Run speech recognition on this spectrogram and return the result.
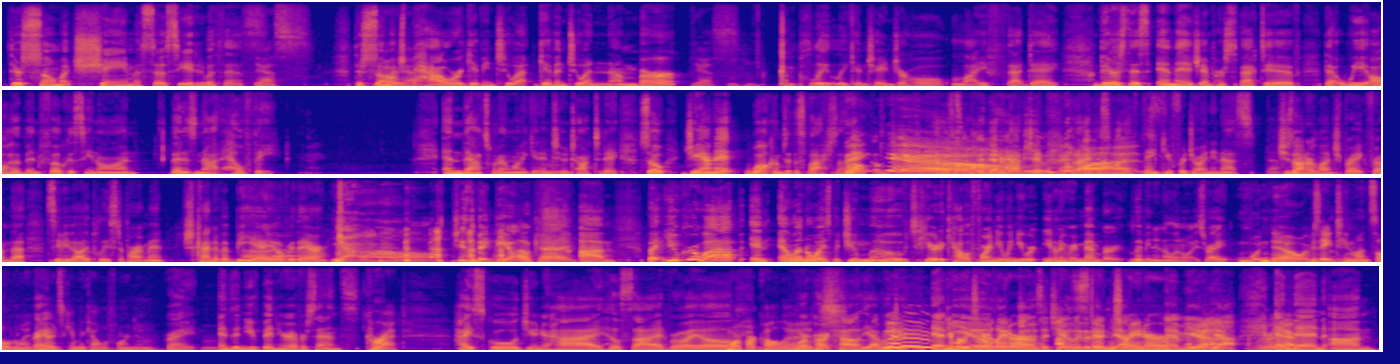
there's so much shame associated with this. Yes. There's so Oh, much yeah. power given to a, given to a number Yes. Mm-hmm. completely can change your whole life that day. There's this image and perspective that we all have been focusing on that is not healthy. And that's what I want to get into and talk today. So, Janet, welcome to the Splash Zone. Thank Welcome, you. Janet. that was a Good good to have introduction. you. But I just want to thank you for joining us. She's on her lunch break from the Simi Valley Police Department. She's kind of a BA over there. Yeah. Oh, She's a big deal. okay. Um, but you grew up in Illinois, but you moved here to California when you were you don't even remember living in Illinois, right? W- No, I was 18 months old when my parents came to California. Right. And then you've been here ever since. Correct. High school, junior high, Hillside, Royal, Moorpark College. Moorpark College. Yeah, we Woo! did. You were a MU. cheerleader. I was a I was a cheerleader. there. student yeah. trainer. MU, yeah. Yeah, we were there. And then um,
